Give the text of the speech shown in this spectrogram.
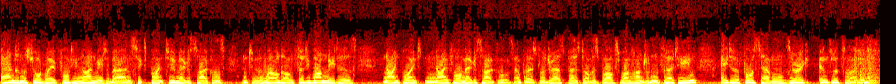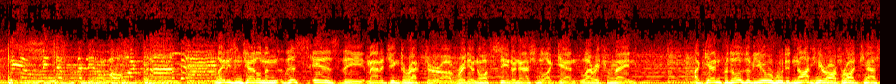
and in the shortwave 49 meter band, 6.2 megacycles, into the world on 31 meters, 9.94 megacycles. Our postal address, Post Office Box 113, 8047, Zurich, in Switzerland. Ladies and gentlemen, this is the managing director of Radio North Sea International again, Larry Tremaine. Again, for those of you who did not hear our broadcast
